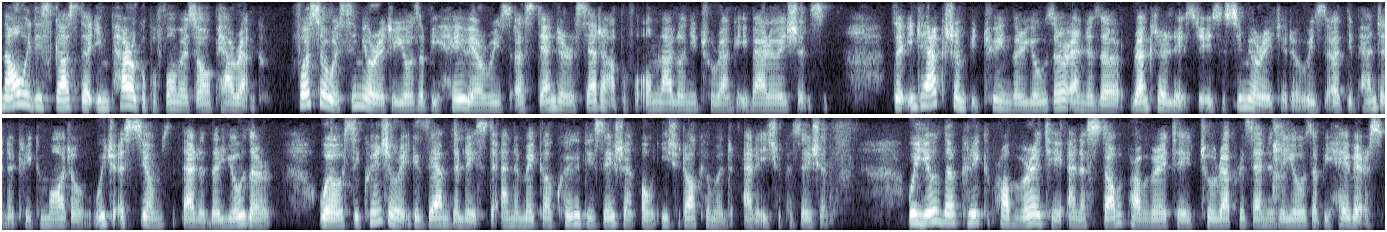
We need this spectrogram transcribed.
Now we discuss the empirical performance of PairRank. First, we simulate user behavior with a standard setup for online learning to rank evaluations. The interaction between the user and the ranked list is simulated with a dependent click model, which assumes that the user will sequentially examine the list and make a quick decision on each document at each position. We use the click probability and stop probability to represent the user behaviors.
